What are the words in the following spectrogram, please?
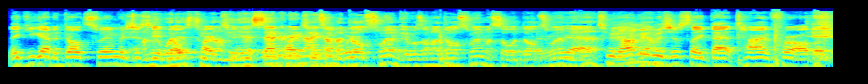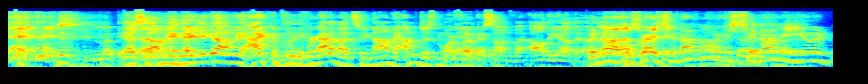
Like you got Adult Swim, it's Yeah. just I mean, adult. Toonami? Yeah, Saturday Cartoon nights on. Adult Swim. It was on Adult Swim. I saw Adult Swim. Yeah, Yeah, Toonami was just like that time for all those animes. mo- Yeah, so I mean, there you go. I mean, I completely forgot about Toonami. I'm just more Yeah. focused on all the other. But uh, no, that's right. Toonami, because shows, Toonami, you would,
